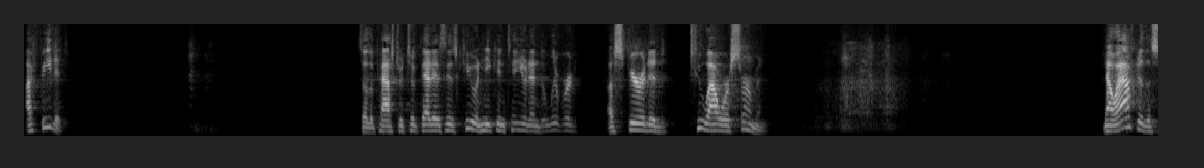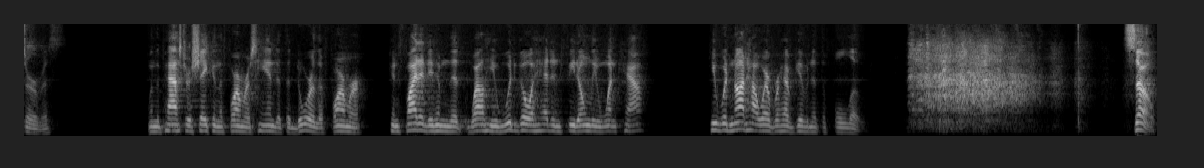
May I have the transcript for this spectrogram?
I feed it. So the pastor took that as his cue and he continued and delivered a spirited two hour sermon. Now, after the service, when the pastor shaking the farmer's hand at the door, the farmer confided to him that while he would go ahead and feed only one calf, he would not, however, have given it the full load. So,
